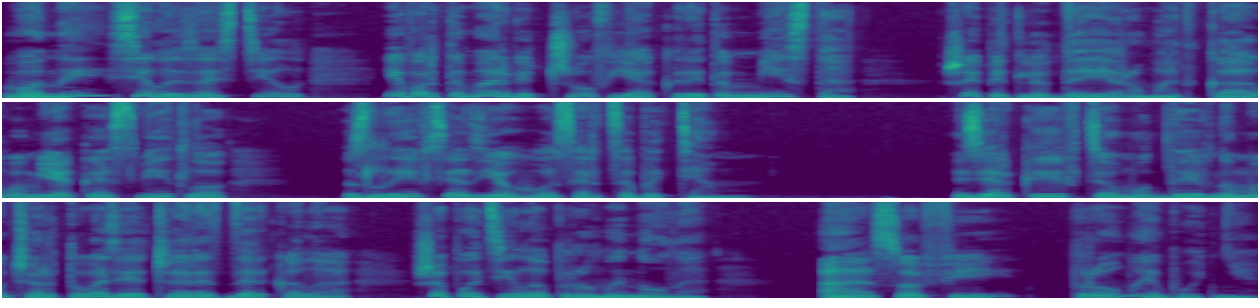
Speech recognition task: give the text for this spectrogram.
Вони сіли за стіл, і Вортимер відчув, як ритм міста, шепіт людей, аромат кави, м'яке світло злився з його серцебиттям. Зірки в цьому дивному чертозі через дзеркала шепотіли про минуле, а Софі про майбутнє.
